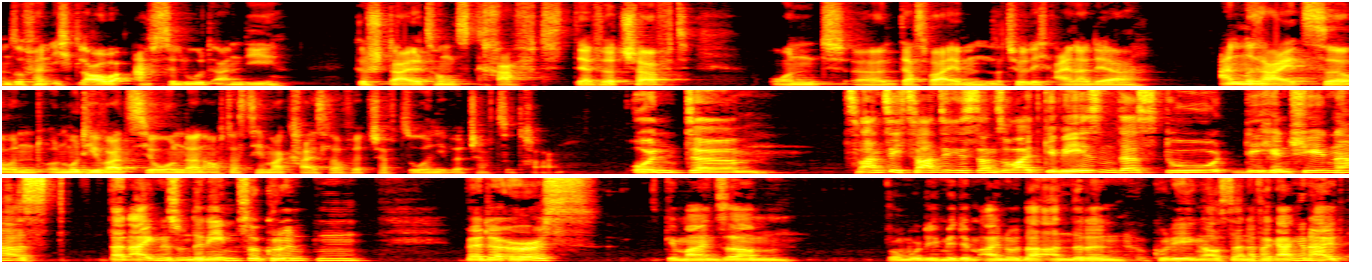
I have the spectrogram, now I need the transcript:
Insofern, ich glaube absolut an die Gestaltungskraft der Wirtschaft. Und äh, das war eben natürlich einer der Anreize und, und Motivationen, dann auch das Thema Kreislaufwirtschaft so in die Wirtschaft zu tragen. Und ähm, 2020 ist dann soweit gewesen, dass du dich entschieden hast, dein eigenes Unternehmen zu gründen, Better Earth, gemeinsam vermutlich mit dem einen oder anderen Kollegen aus deiner Vergangenheit.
